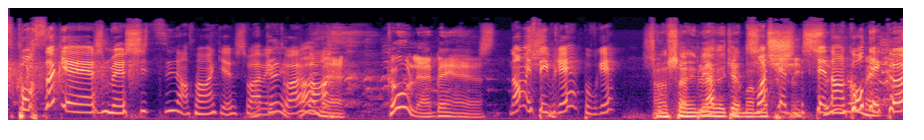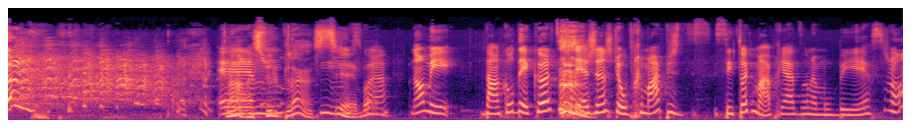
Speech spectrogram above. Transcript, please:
C'est pour ça que je me chie dessus en ce moment que je sois avec toi. Ah, genre. mais. Cool, eh ben. euh, Non, mais c'est vrai, pour vrai. Enchaîné avec un moment Moi, j'étais dans le cours d'école. Ah, Euh, suis le plan, Hmm, si, elle est c'est grave. Non, mais dans le cours d'école, tu sais, j'étais jeune, j'étais au primaire, puis c'est toi qui m'as appris à dire le mot BS, genre.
